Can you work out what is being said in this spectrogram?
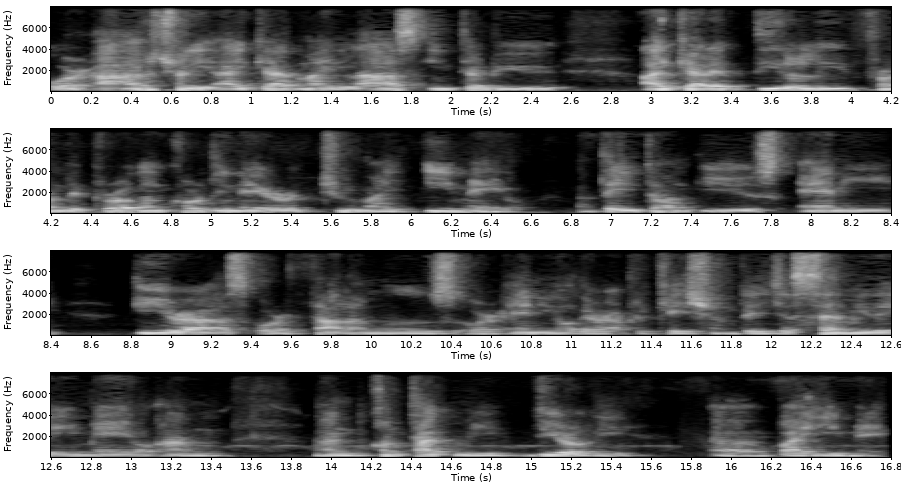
or actually I got my last interview I got it directly from the program coordinator to my email. They don't use any ERAS or Thalamus or any other application. They just send me the email and and contact me directly uh, by email.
